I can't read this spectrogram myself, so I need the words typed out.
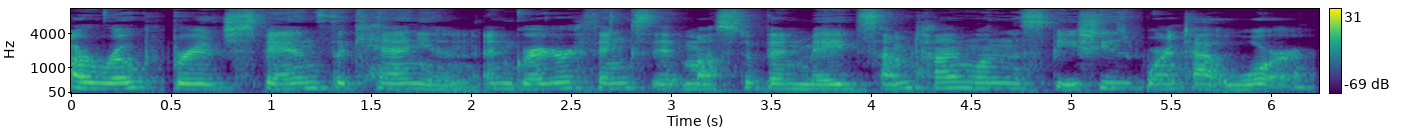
A rope bridge spans the canyon, and Gregor thinks it must have been made sometime when the species weren't at war,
